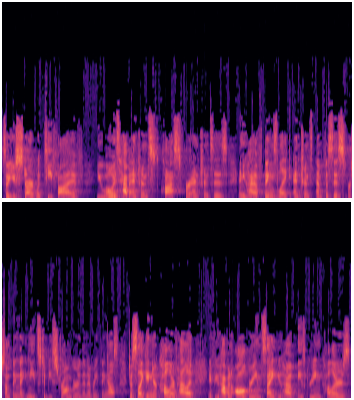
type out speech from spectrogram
So you start with T5, you always have entrance class for entrances, and you have things like entrance emphasis for something that needs to be stronger than everything else. Just like in your color palette, if you have an all green site, you have these green colors,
